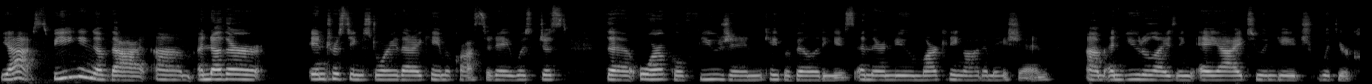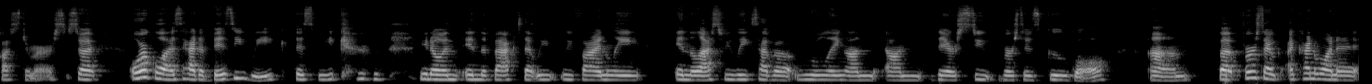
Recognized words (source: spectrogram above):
Yeah. Speaking of that, um, another interesting story that I came across today was just the Oracle Fusion capabilities and their new marketing automation um, and utilizing AI to engage with your customers. So Oracle has had a busy week this week, you know, in, in the fact that we, we finally in the last few weeks have a ruling on on their suit versus Google. Um, but first, I, I kind of want to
